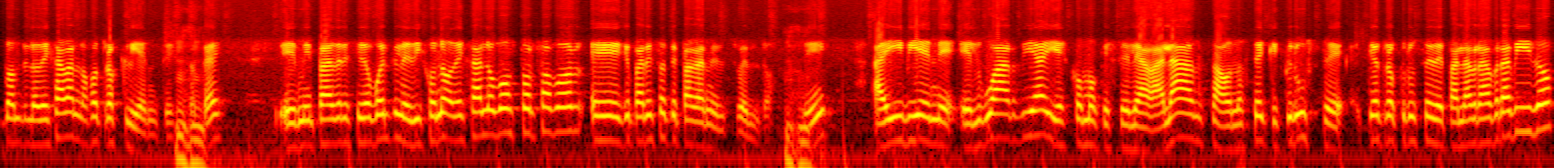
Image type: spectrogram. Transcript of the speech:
donde lo dejaban los otros clientes. Eh, mi padre se dio vuelta y le dijo, no, déjalo vos por favor, eh, que para eso te pagan el sueldo. Ahí viene el guardia y es como que se le abalanza o no sé qué cruce, qué otro cruce de palabra habrá habido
